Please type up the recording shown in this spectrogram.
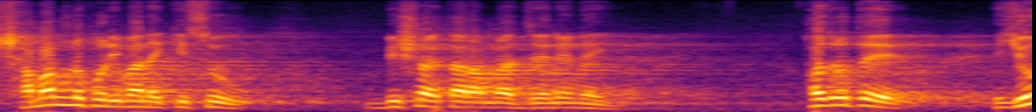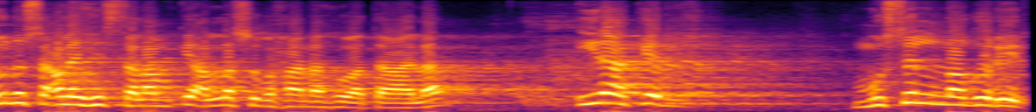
সামান্য পরিমাণে কিছু বিষয় তার আমরা জেনে নেই। হজরতে ইউনুস আলহিসাল্লামকে আল্লাহ সুবাহানা হুয়া ইরাকের মুসিল নগরীর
